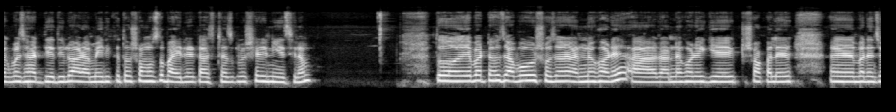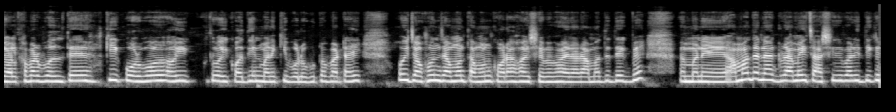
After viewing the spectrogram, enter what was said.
একবার ঝাড় দিয়ে দিল। আর আমি এদিকে তো সমস্ত বাইরের কাজ টাজগুলো সেরে নিয়েছিলাম। তো এবারটা যাব সোজা রান্নাঘরে, আর রান্নাঘরে গিয়ে একটু সকালে মানে জলখাবার বলতে কি করব, ওই তো ওই কদিন মানে কি বলব হুটোপাটাই ওই যখন যেমন তেমন করা হয় সেভাবে হয় না। আর আমাদের দেখবে মানে আমাদের না গ্রামেই চাষির বাড়ির দিকে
